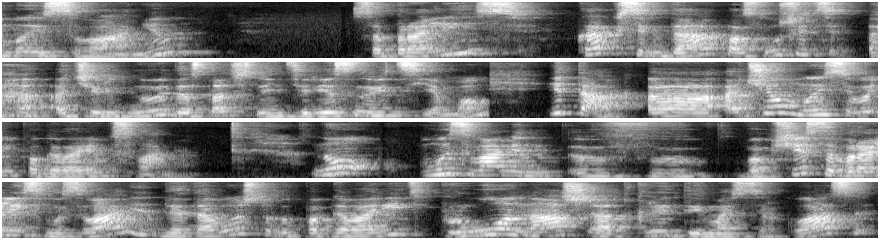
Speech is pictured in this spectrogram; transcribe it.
мы с вами собрались как всегда послушать очередную достаточно интересную тему. Итак а, о чем мы сегодня поговорим с вами? Ну мы с вами вообще собрались мы с вами для того чтобы поговорить про наши открытые мастер-классы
